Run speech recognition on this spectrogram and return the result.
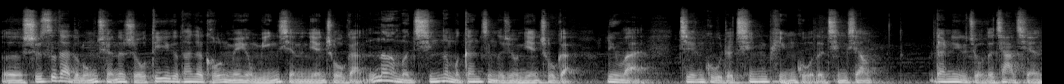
呃十四代的龙泉的时候，第一个它在口里面有明显的粘稠感，那么清、那么干净的这种粘稠感。另外兼顾着青苹果的清香，但那个酒的价钱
